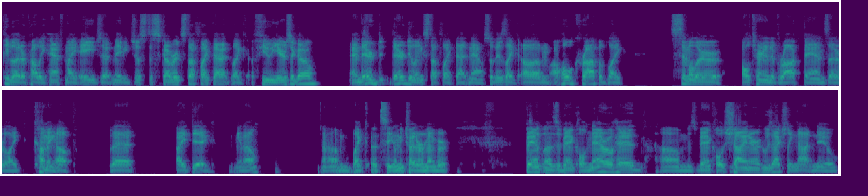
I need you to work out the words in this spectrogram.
people that are probably half my age that maybe just discovered stuff like that like a few years ago and they're they're doing stuff like that now. So there's like um a whole crop of like similar alternative rock bands that are like coming up that I dig, you know. Um like let's see, let me try to remember. Band, uh, there's a band called Narrowhead. Um, there's a band called Shiner, who's actually not new.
